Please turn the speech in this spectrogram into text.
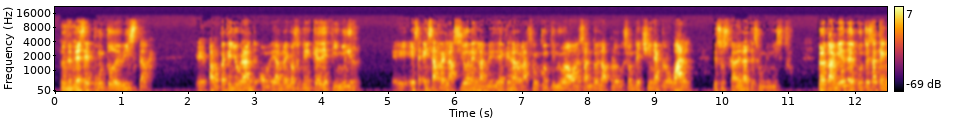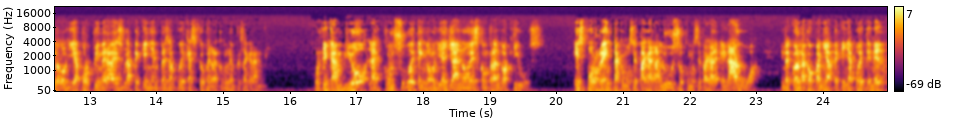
Entonces, desde ese punto de vista, eh, para un pequeño, grande o mediano negocio, tiene que definir eh, esa, relación en la medida en que esa relación continúa avanzando en la producción de China global de sus cadenas de suministro. Pero también desde el punto de vista de tecnología, por primera vez una pequeña empresa puede casi que operar como una empresa grande. Porque cambió el consumo de tecnología, ya no es comprando activos, es por renta, como se paga la luz o como se paga el agua, en la cual una compañía pequeña puede tener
